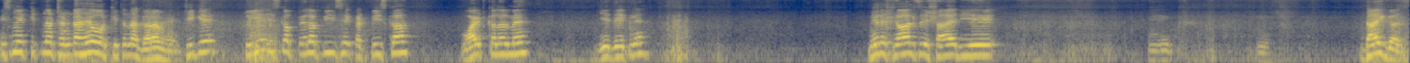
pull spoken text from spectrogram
इसमें कितना ठंडा है और कितना गर्म है, ठीक है? तो ये इसका पहला पीस है कट पीस का। वाइट कलर में, ये देख लें। मेरे ख्याल से शायद ये ढाई गज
